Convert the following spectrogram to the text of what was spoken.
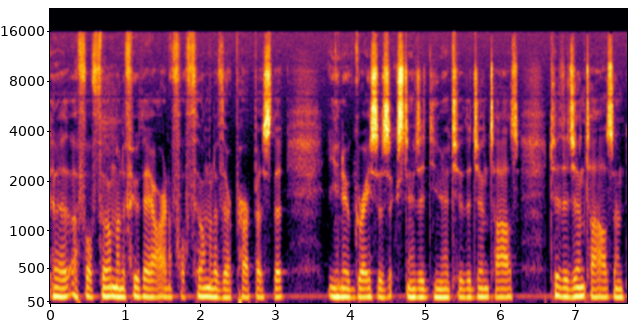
a, a fulfillment of who they are and a fulfillment of their purpose that you know, grace is extended, you know, to the Gentiles, to the Gentiles. And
